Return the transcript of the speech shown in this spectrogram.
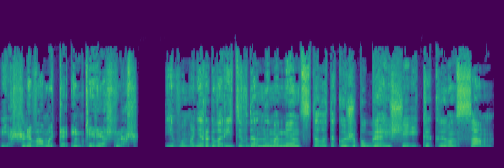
если вам это интересно». Его манера говорить в данный момент стала такой же пугающей, как и он сам.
